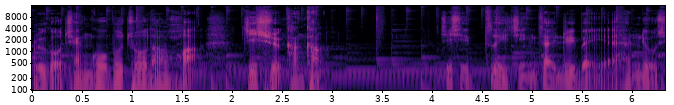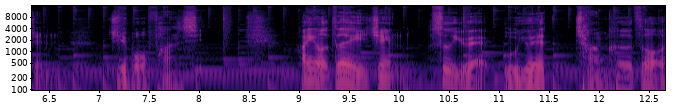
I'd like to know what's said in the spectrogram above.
如果成果不错的话，继续看看。其实最近在日本也很流行直播方式，还有最近四月、五月常合作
